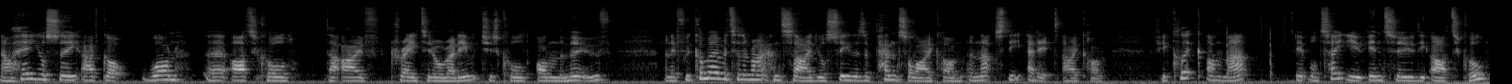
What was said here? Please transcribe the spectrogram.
Now here you'll see I've got one uh, article that I've created already which is called on the move and if we come over to the right hand side you'll see there's a pencil icon and that's the edit icon. If you click on that it will take you into the article.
